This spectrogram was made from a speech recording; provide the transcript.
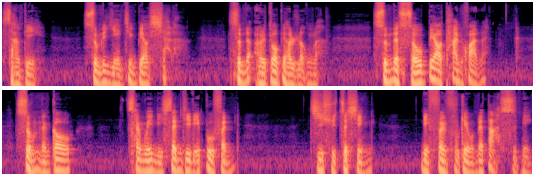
上帝，使我们的眼睛不要瞎了。使我们的耳朵不要聋了，使我们的手不要瘫痪了，使我们能够成为你身体的一部分，继续执行你吩咐给我们的大使命，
